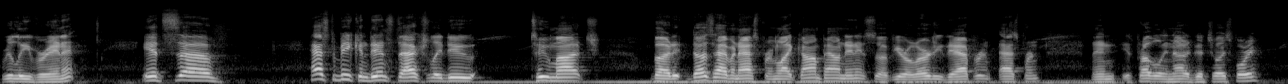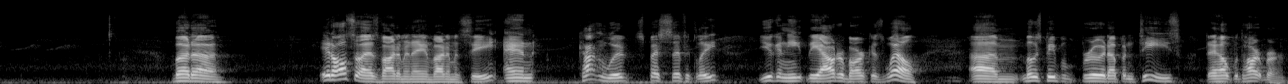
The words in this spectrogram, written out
reliever in it. It's uh, has to be condensed to actually do too much, but it does have an aspirin-like compound in it. So if you're allergic to aspirin, then it's probably not a good choice for you. But uh, it also has vitamin A and vitamin C, and cottonwood specifically, you can eat the outer bark as well. Um, most people brew it up in teas to help with heartburn.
